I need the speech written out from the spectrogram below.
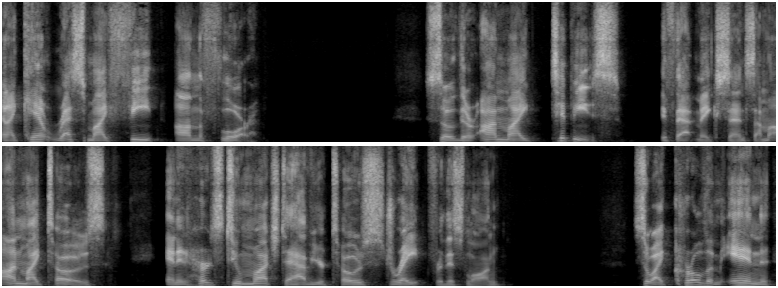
and I can't rest my feet on the floor. So they're on my tippies, if that makes sense. I'm on my toes, and it hurts too much to have your toes straight for this long. So I curl them in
